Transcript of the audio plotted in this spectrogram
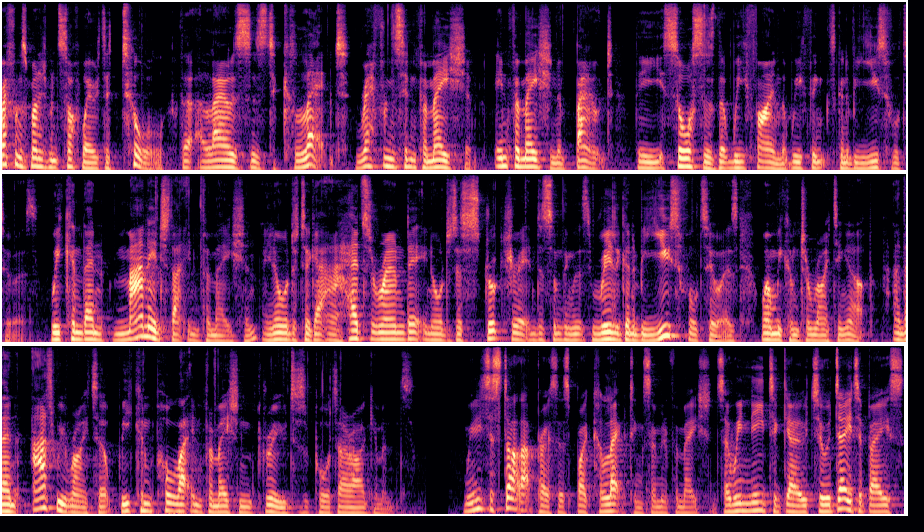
Reference management software is a tool that allows us to collect reference information, information about the sources that we find that we think is going to be useful to us. We can then manage that information in order to get our heads around it, in order to structure it into something that's really going to be useful to us when we come to writing up. And then as we write up, we can pull that information through to support our arguments. We need to start that process by collecting some information. So we need to go to a database,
